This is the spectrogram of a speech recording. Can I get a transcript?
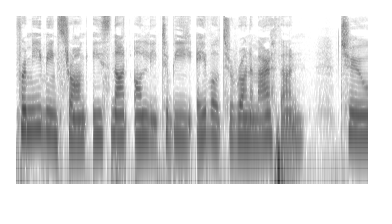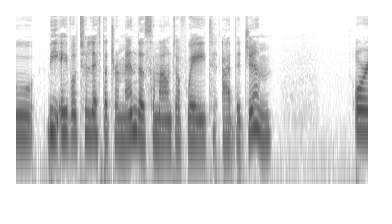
For me, being strong is not only to be able to run a marathon, to be able to lift a tremendous amount of weight at the gym, or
